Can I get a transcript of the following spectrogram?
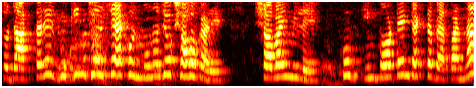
তো ডাক্তারের বুকিং চলছে এখন, মনোযোগ সহকারে। সবাই মিলে, খুব ইম্পর্টেন্ট একটা ব্যাপার না?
